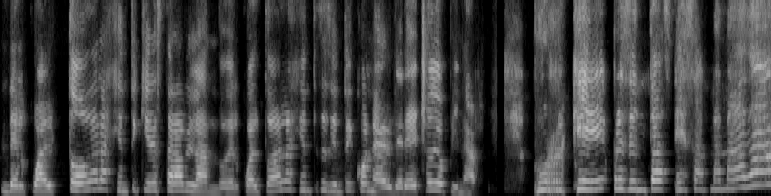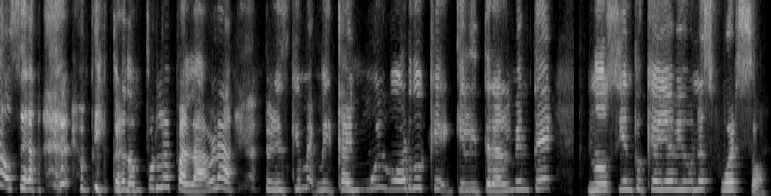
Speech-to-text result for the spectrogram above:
del cual toda la gente quiere estar hablando, del cual toda la gente se siente con el derecho de opinar. ¿Por qué presentas esa mamada? O sea, perdón por la palabra, pero es que me, me cae muy gordo que, que literalmente no siento que haya habido un esfuerzo.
